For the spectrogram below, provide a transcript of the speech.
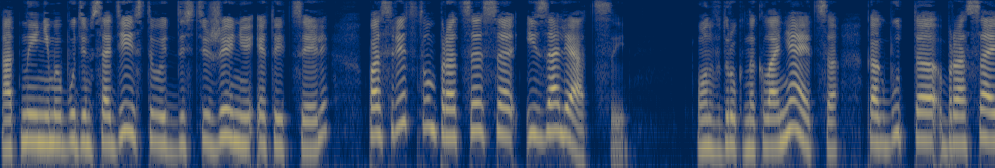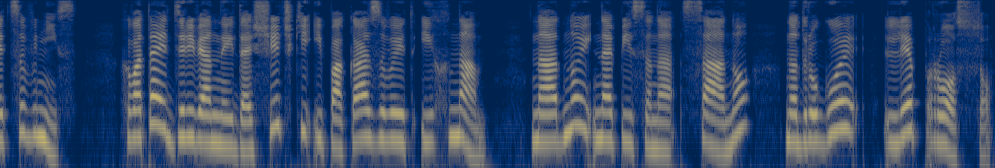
Отныне мы будем содействовать достижению этой цели посредством процесса изоляции. Он вдруг наклоняется, как будто бросается вниз хватает деревянные дощечки и показывает их нам. На одной написано «Сано», на другой «Леп Россо».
